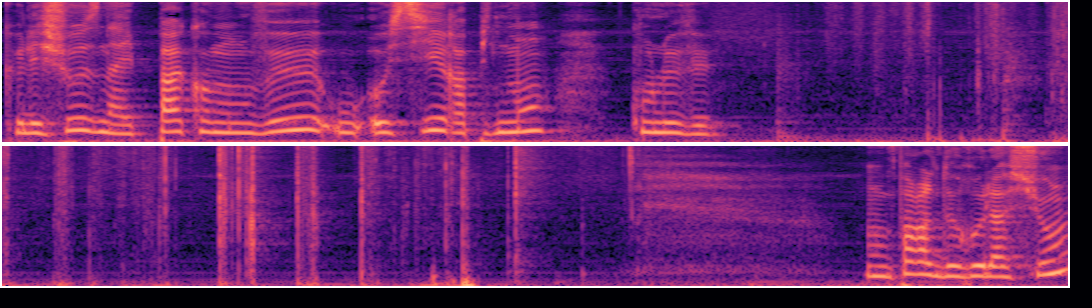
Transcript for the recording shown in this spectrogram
que les choses n'aillent pas comme on veut ou aussi rapidement qu'on le veut. On parle de relations.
